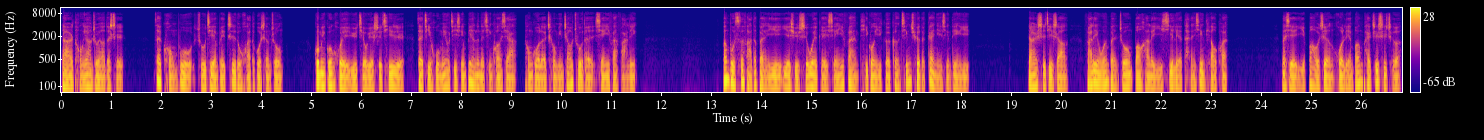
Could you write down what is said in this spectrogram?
然而，同样重要的是，在恐怖逐渐被制度化的过程中，国民工会于九月十七日在几乎没有进行辩论的情况下通过了臭名昭著的嫌疑犯法令。颁布此法的本意也许是为给嫌疑犯提供一个更精确的概念性定义。然而，实际上，法令文本中包含了一系列弹性条款，那些以暴政或联邦派支持者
